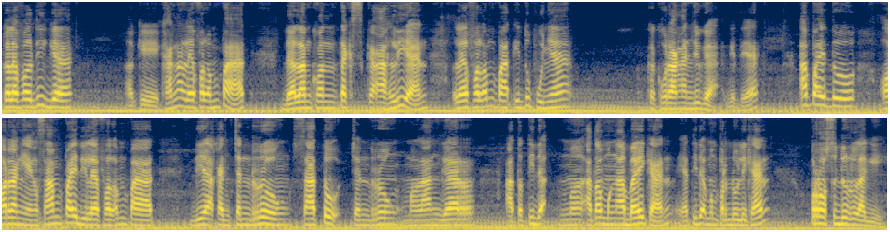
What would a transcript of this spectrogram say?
ke level 3 oke karena level 4 dalam konteks keahlian level 4 itu punya kekurangan juga gitu ya. Apa itu? Orang yang sampai di level 4 dia akan cenderung satu cenderung melanggar atau tidak me, atau mengabaikan ya tidak memperdulikan prosedur lagi.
